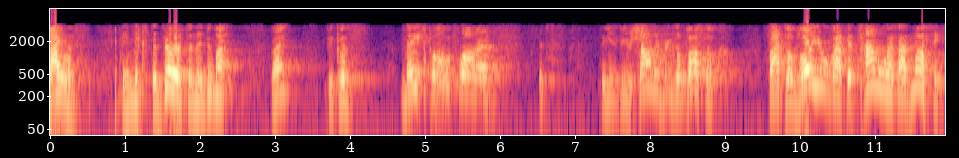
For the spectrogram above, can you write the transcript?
shilas. They mix the dirt and they do my, right? Because meis b'chutz it's, the, the Yerushalmi brings a pasuk, v'atovoyu v'atetamu es admosi.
